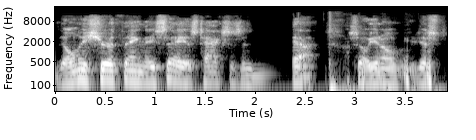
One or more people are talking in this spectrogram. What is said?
the only sure thing they say is taxes and death. So you know, just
